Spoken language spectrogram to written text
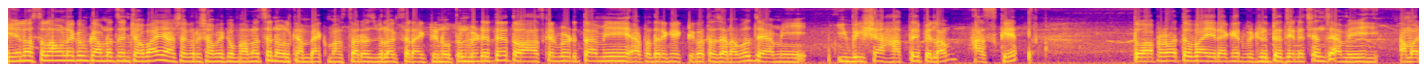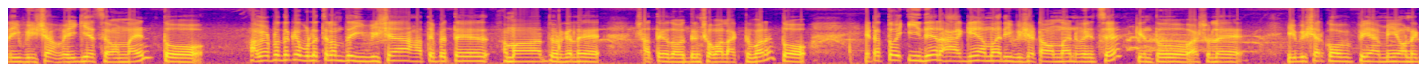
হ্যালো, আসসালামু আলাইকুম, কেমন আছেন সবাই? আশা করি সবাই খুব ভালো আছেন। ওয়েলকাম ব্যাক মাস্টারস ব্লগসের একটি নতুন ভিডিওতে। তো আজকের ভিডিওতে আমি আপনাদেরকে একটি কথা জানাব যে আমি ই হাতে পেলাম আজকে। তো আপনারা হয়তো বা এর আগের ভিডিওতে জেনেছেন যে আমি আমার ই ভিসা হয়ে গিয়েছে অনলাইন তো আমি আপনাদেরকে বলেছিলাম যে ই ভিসা হাতে পেতে আমার জোর গেলে সাত থেকে দশ দিন সময় লাগতে পারে। তো এটা তো ঈদের আগে আমার ই ভিসাটা অনলাইন হয়েছে। কিন্তু আসলে ই কপি আমি অনেক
